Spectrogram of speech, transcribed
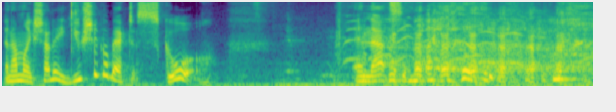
And I'm like, Sade, you should go back to school. And that's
